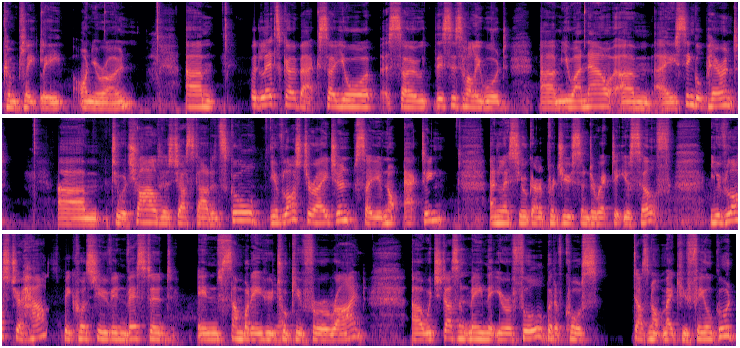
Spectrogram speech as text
completely on your own. Um, but let's go back. So you're so this is Hollywood. Um, you are now um, a single parent um, to a child who's just started school. You've lost your agent, so you're not acting unless you're going to produce and direct it yourself. You've lost your house because you've invested in somebody who yep. took you for a ride, uh, which doesn't mean that you're a fool, but of course does not make you feel good.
